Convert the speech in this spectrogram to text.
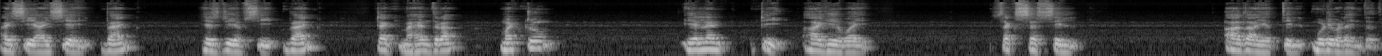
ICICI Bank HDFC Bank Tech Mahindra மற்றும் எல்என்டி ஆகியவை சக்சஸில் ஆதாயத்தில் முடிவடைந்தது.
